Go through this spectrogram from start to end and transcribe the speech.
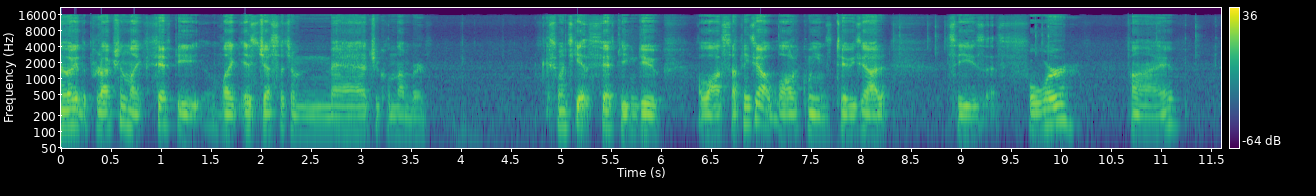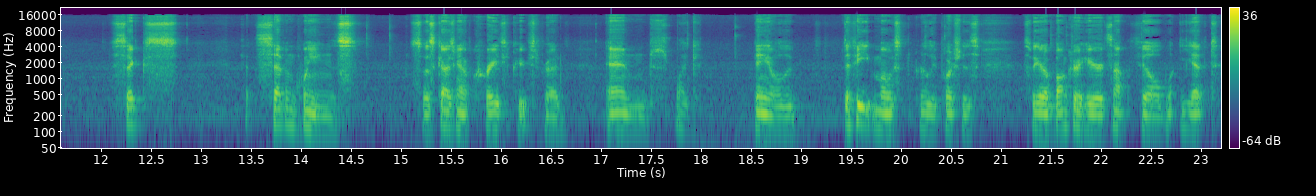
I look at the production, like 50, like is just such a magical number. Because once you get 50, you can do a lot of stuff. He's got a lot of queens too. He's got, see, he's four, five, six, seven queens. So this guy's gonna have crazy creep spread and like being able to defeat most early pushes. So we got a bunker here. It's not filled yet.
